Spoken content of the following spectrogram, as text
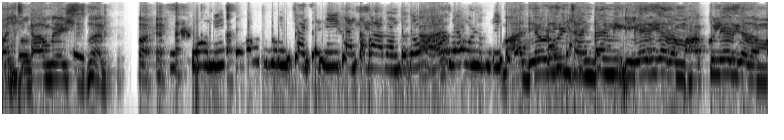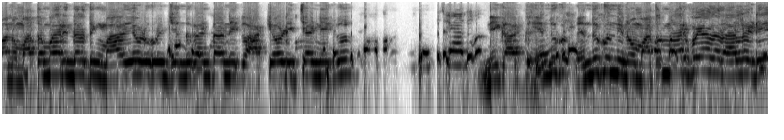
మంచి కాంబినేషన్ మా దేవుడి గురించి అంటానికి నీకు లేదు కదమ్మా హక్కు లేదు కదమ్మా. నువ్వు మతం మారిన తర్వాత మా దేవుడి గురించి ఎందుకంటా నీకు? హక్కు ఎవడు ఇచ్చాడు నీకు? నీకు హక్కు ఎందుకు ఎందుకుంది? నువ్వు మతం మారిపోయావు కదా ఆల్రెడీ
